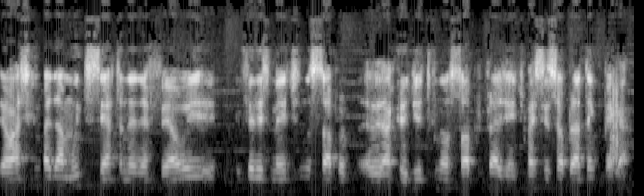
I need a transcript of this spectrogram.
eu acho que vai dar muito certo na NFL e infelizmente não sobra. Eu acredito que não sobra pra gente, mas se sobrar tem que pegar.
